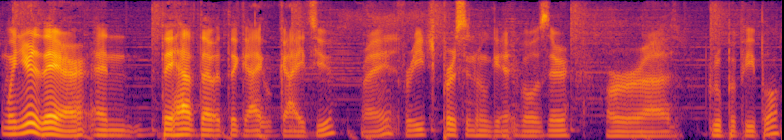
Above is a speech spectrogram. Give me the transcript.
When you're there and they have the the guy who guides you, right? For each person who get, goes there or uh, group of people,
